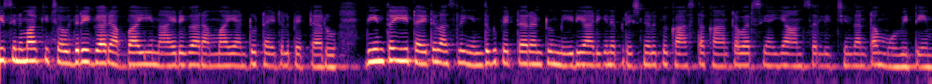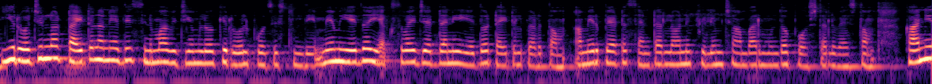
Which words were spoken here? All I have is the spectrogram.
ఈ సినిమాకి చౌదరి గారి అబ్బాయి నాయుడు గారి అమ్మాయి అంటూ టైటిల్ పెట్టారు. దీంతో ఈ టైటిల్ అసలు ఎందుకు పెట్టారంటూ మీడియా అడిగిన ప్రశ్నలకు కాస్త కాంట్రవర్సీ అయ్యే ఆన్సర్లు ఇచ్చిందంట మూవీ టీం. ఈ రోజుల్లో టైటిల్ అనేది సినిమా విజయంలోకి రోల్ పోషిస్తుంది. మేము ఏదో ఎక్స్ వై జెడ్ అని ఏదో టైటిల్ పెడతాం. అమీర్పేట సెంటర్లోని ఫిలిం ఛాంబర్ ముందో పోస్టర్లు వేస్తాం. కానీ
